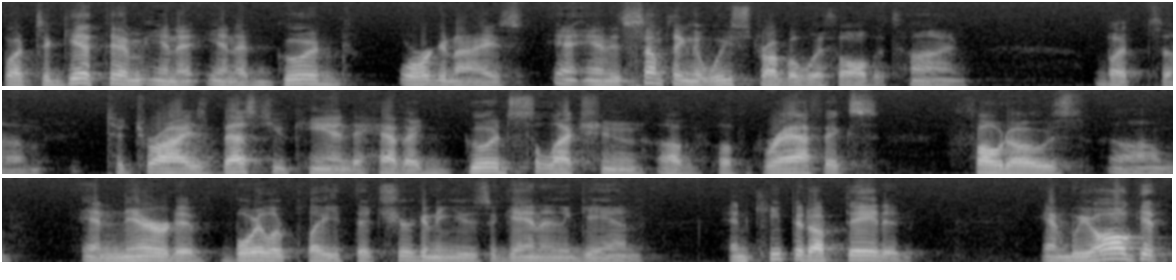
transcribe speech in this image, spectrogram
but to get them in a, in a good, organized, and, and it's something that we struggle with all the time, but um, to try as best you can to have a good selection of, of graphics, photos, um, and narrative boilerplate that you're going to use again and again, and keep it updated And we all get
